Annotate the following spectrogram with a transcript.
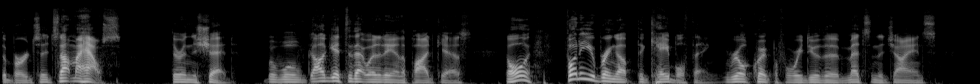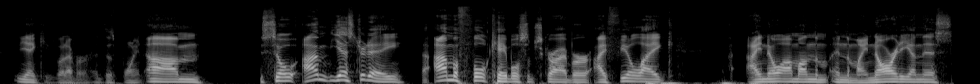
the birds. It's not my house; they're in the shed. But we'll I'll get to that one today on the podcast. The whole funny you bring up the cable thing real quick before we do the Mets and the Giants, Yankees, whatever. At this point, um, so I'm yesterday. I'm a full cable subscriber. I feel like I know I'm on the in the minority on this.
